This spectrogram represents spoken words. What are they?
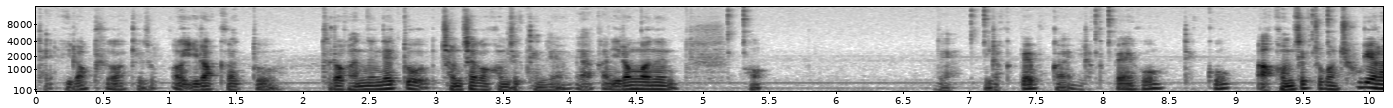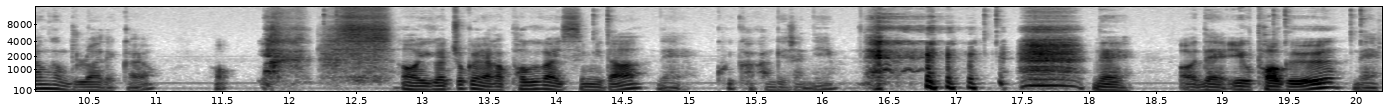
네, 이렇게가 계속 어 이렇게가 또 들어갔는데 또 전체가 검색됐네요. 약간 이런 거는 어 네, 이렇게 빼볼까요? 이렇게 빼고 됐고 아 검색 조건 초기화를 항상 눌러야 될까요? 어, 어 이거 조금 약간 버그가 있습니다. 네, 코이카 관계자님. 네, 어, 네, 이거 버그. 네,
